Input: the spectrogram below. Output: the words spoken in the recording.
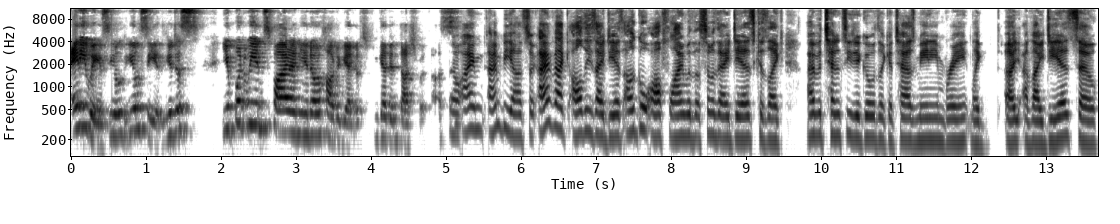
anyways you'll you'll see it. You just you put WeInspire and you know how to get get in touch with us No, I'm I'm beyond so I have like all these ideas. I'll go offline with some of the ideas because like I have a tendency to go with like a Tasmanian brain like uh, of ideas. So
